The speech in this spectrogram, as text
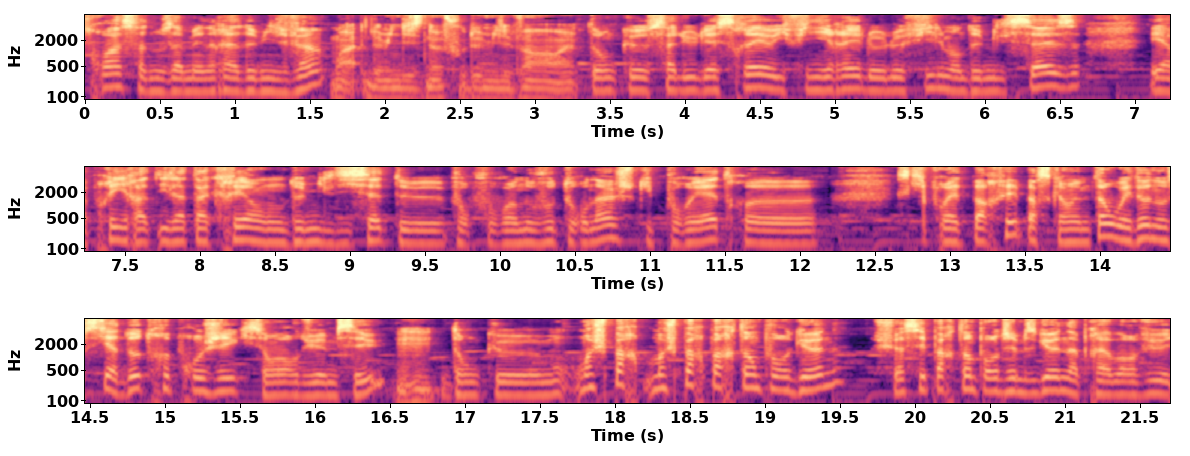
3 ça nous amènerait à 2020 Ouais, 2019 ou 2020, ouais. donc euh, ça lui laisserait il finirait le, le film en 2016 et après il, il attaquerait en 2017 euh, pour pour un nouveau tournage ce qui pourrait être euh, ce qui pourrait être parfait. Parce qu'en même temps Whedon aussi a d'autres projets qui sont hors du MCU Mhm. donc euh, moi je pars moi je pars partant pour Gunn. Je suis assez partant pour James Gunn après avoir vu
